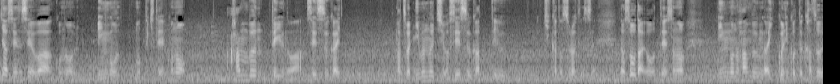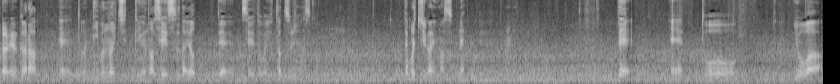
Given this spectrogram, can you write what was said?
じゃあ先生はこのリンゴを持ってきてこの半分っていうのは整数かい、まあ、つまり2分の1は整数かっていう聞き方をするわけですね。だからそうだよってそのリンゴの半分が1個2個って数えられるから、えー、と2分の1っていうのは整数だよって生徒が言ったとするじゃないですか。でこれ違いますよね、うん、でえーっと要は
